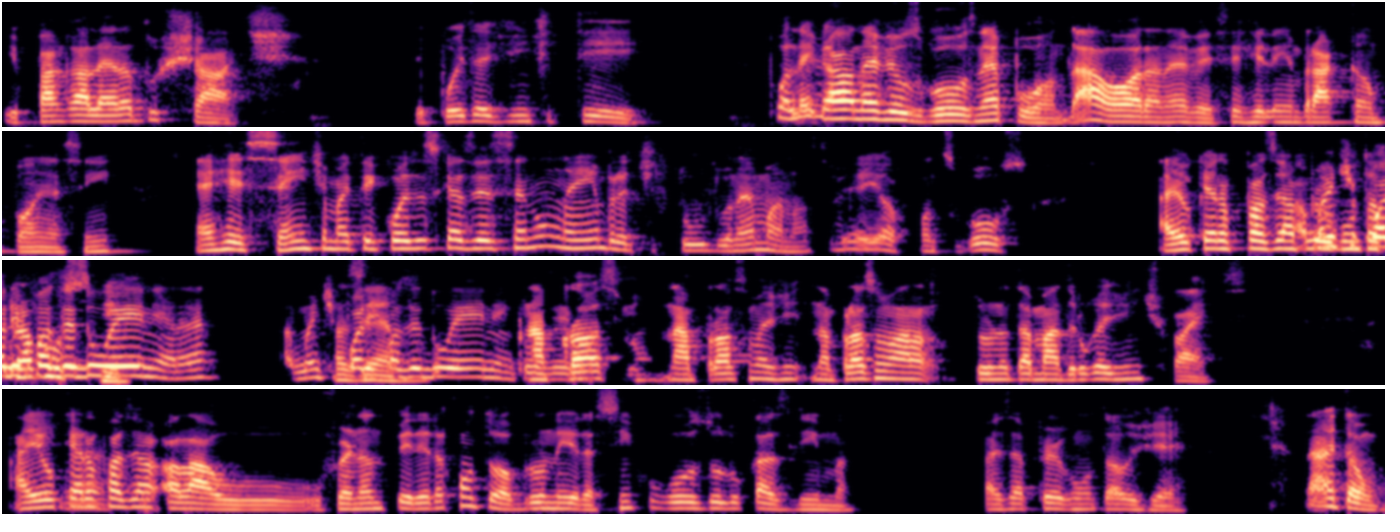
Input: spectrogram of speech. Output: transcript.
e pra galera do chat. Depois a gente ter. Pô, legal, né? Ver os gols, né, pô? Da hora, né, velho? Você relembrar a campanha assim. É recente, mas tem coisas que às vezes você não lembra de tudo, né, mano? Você vê aí, ó, quantos gols. Aí eu quero fazer uma A pergunta pode pra fazer você. do Enia, né? A mãe pode Fazemos. fazer do Enia, Na inclusive. próxima, na próxima, a gente- na próxima turno da madruga a gente faz. Aí eu quero É. fazer, olha lá, o, o Fernando Pereira contou, ó, Bruneira, cinco gols do Lucas Lima. Faz a pergunta ao Gé. Não, então,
